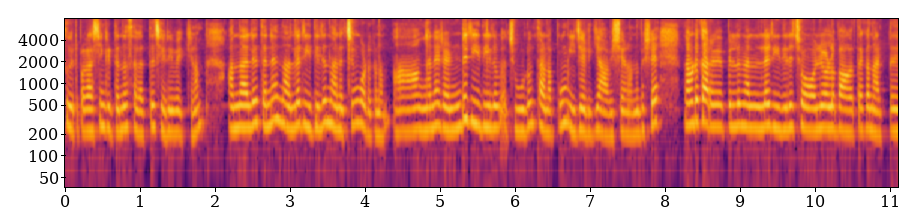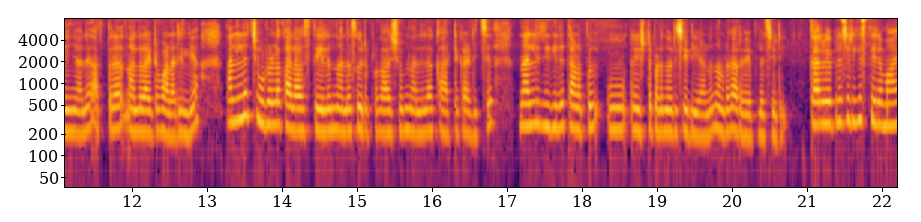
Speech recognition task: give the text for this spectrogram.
സൂര്യപ്രകാശം കിട്ടുന്ന സ്ഥലത്ത് ചെടി വെക്കണം. എന്നാൽ തന്നെ നല്ല രീതിയിൽ നനച്ചും കൊടുക്കണം. അങ്ങനെ രണ്ട് രീതിയിലും ചൂടും തണുപ്പും ഈ ചെടിക്ക് ആവശ്യമാണ്. പക്ഷേ നമ്മുടെ കറിവേപ്പിൽ നല്ല രീതിയിൽ ചോലയുള്ള ഭാഗത്തൊക്കെ നട്ട് കഴിഞ്ഞാൽ അത്ര നല്ലതായിട്ട് വളരില്ല. നല്ല ചൂടുള്ള കാലാവസ്ഥയിലും നല്ല സൂര്യപ്രകാശവും നല്ല കാറ്റൊക്കെ അടിച്ച് നല്ല രീതിയിൽ തണുപ്പ് ഇഷ്ടപ്പെടുന്ന ഒരു ചെടിയാണ് നമ്മുടെ കറിവേപ്പില ചെടി. കറിവേപ്പില ചെടിക്ക് സ്ഥിരമായ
